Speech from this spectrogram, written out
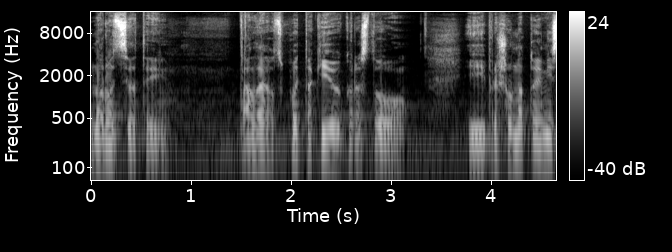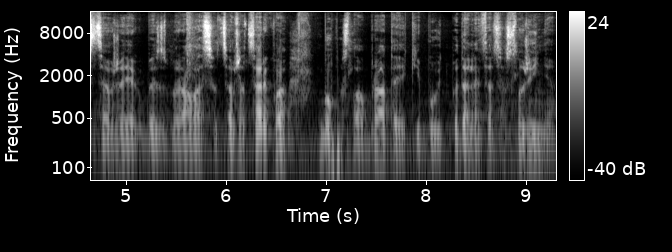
народ святий. Але Господь так її використовував. І прийшов на те місце, вже якби збиралася ця вже церква, Бог послав брата, який був відповідальний за це служіння.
